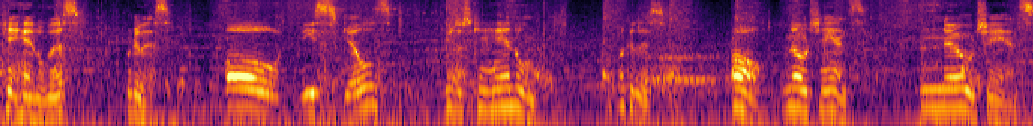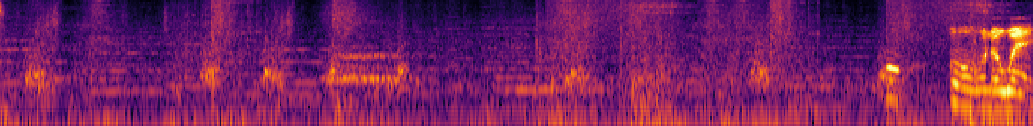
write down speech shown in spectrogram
Can't handle this. Look at this. Oh, these skills? You just can't handle them. Look at this. Oh, no chance. No chance. Oh, oh, no way.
